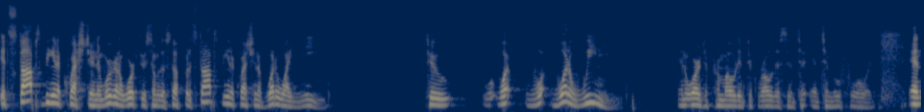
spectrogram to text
it stops being a question, and we're going to work through some of this stuff, but it stops being a question of what do I need to what, what, what do we need in order to promote and to grow this and to, and to move forward. And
